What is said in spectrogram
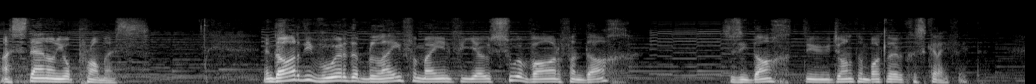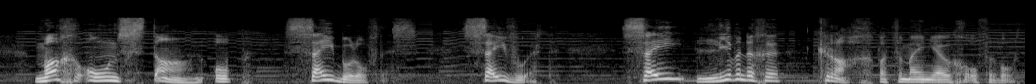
I stand on your promise. En daardie woorde bly vir my en vir jou so waar vandag soos die dag toe Jonathan Butler dit geskryf het. Mag ons staan op sy beloftes, sy woord, sy lewendige krag wat vir my en jou geoffer word.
